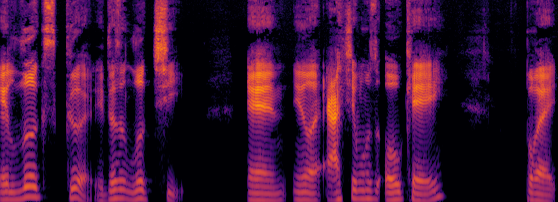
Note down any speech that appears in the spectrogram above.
It looks good. It doesn't look cheap, and you know, action was okay, but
